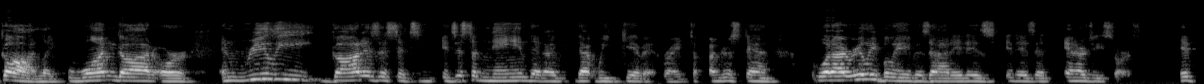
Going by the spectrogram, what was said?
God, like one God, or and really God is just it's it's just a name that I that we give it, right? To understand what I really believe is that it is it is an energy source. It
